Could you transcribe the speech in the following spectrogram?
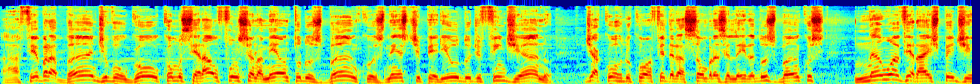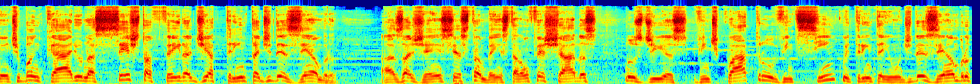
A Febraban divulgou como será o funcionamento dos bancos neste período de fim de ano de acordo com a Federação Brasileira dos Bancos, não haverá expediente bancário na sexta-feira, dia 30 de dezembro. As agências também estarão fechadas nos dias 24, 25 e 31 de dezembro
